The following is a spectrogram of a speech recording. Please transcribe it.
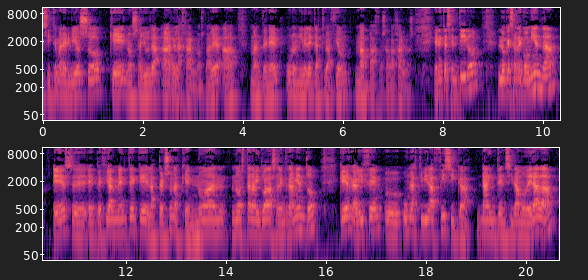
sistema nervioso que nos ayuda a relajarnos, ¿vale? A mantener unos niveles de activación más bajos, a bajarlos. En este sentido, lo que se recomienda es eh, especialmente que las personas que no, han, no están habituadas al entrenamiento, que realicen una actividad física de intensidad moderada,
